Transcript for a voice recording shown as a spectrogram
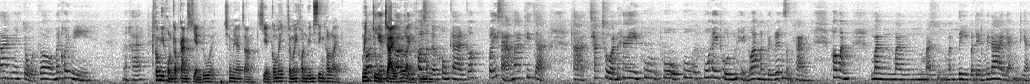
มากเนี่ยโจทย์ก็ไม่ค่อยมี นะคะก็มีผลกับการเขียนด้วย ใช่ไหมอาจารย์ เขียนก็ไม่จะไม่ convincing เท่าไหร่ ไม่จูงใจเท่าไหร่ตอนขียนข้อเสนอโครงการก็ไม่สามารถที่จะอ่าชักชวนให้ผู้ผู้ผู้ผู้ให้ทุนเห็นว่ามันเป็นเรื่องสำคัญ เพราะมันมันมันมันมันตีประเด็นไม่ได้อย่างอย่าง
